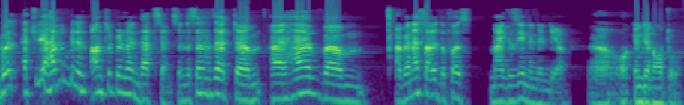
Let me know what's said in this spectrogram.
Well, actually, I haven't been an entrepreneur in that sense, in the sense that um, I have, um, uh, when I started the first magazine in India, uh, Indian Auto,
